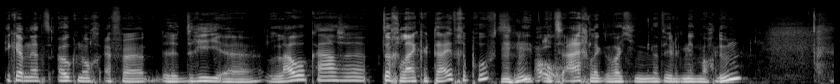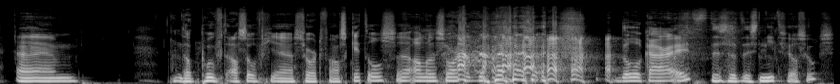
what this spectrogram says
Ik heb net ook nog even de drie eh lauwe kazen tegelijkertijd geproefd. Mhm. Iets eigenlijk wat je natuurlijk niet mag doen. Ehm, dat proeft alsof je een soort van skittles eh, alle soorten door elkaar eet. Dus het is niet veel soeps.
